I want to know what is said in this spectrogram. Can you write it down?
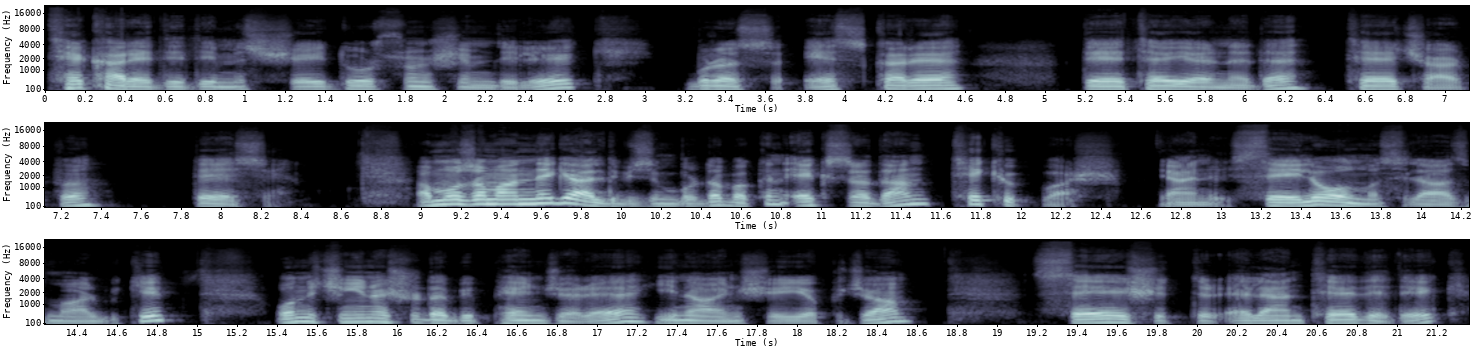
t kare dediğimiz şey dursun şimdilik. Burası s kare, dt yerine de t çarpı ds. Ama o zaman ne geldi bizim burada? Bakın ekstradan t küp var. Yani S'li olması lazım halbuki. Onun için yine şurada bir pencere. Yine aynı şeyi yapacağım. S eşittir ln t dedik.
